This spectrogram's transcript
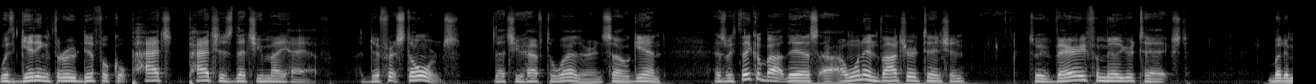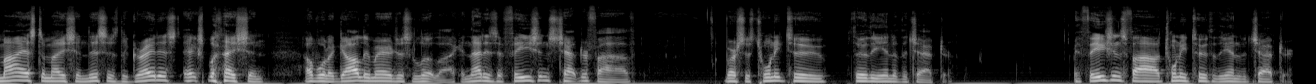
with getting through difficult patch, patches that you may have, different storms that you have to weather. And so, again, as we think about this, I, I want to invite your attention to a very familiar text, but in my estimation, this is the greatest explanation of what a godly marriage is to look like, and that is Ephesians chapter 5, verses 22 through the end of the chapter. Ephesians 5 22 through the end of the chapter.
